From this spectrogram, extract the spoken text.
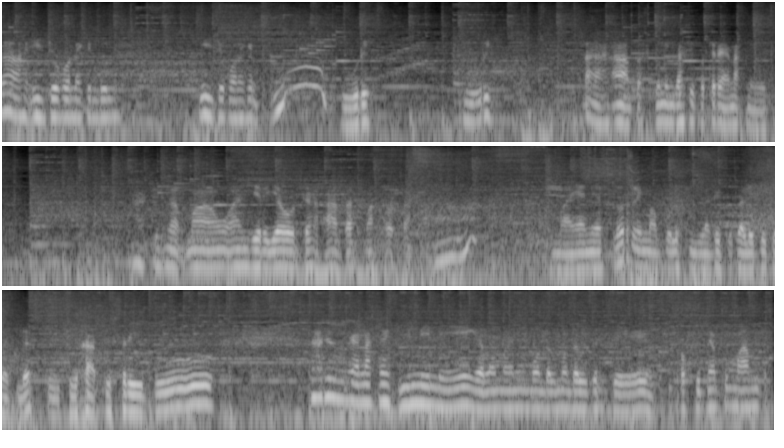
Nah hijau konekin dulu. Hijau konekin. Hmm, gurih. Gurih. Nah atas kuning kasih petir enak nih. Aduh nggak mau. Anjir ya udah atas mahkota. Hmm. lumayan ya seluruh 59.000 kali 13 700.000 aduh enaknya gini nih kalau main modal-modal gede profitnya tuh mantep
